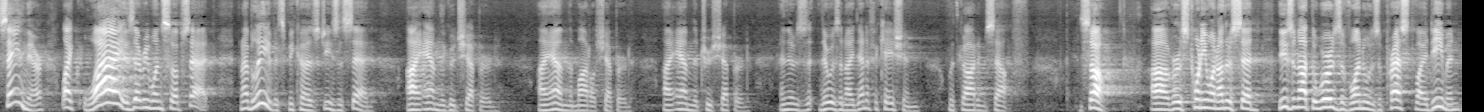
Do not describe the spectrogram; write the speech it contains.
saying there. Like, why is everyone so upset? And I believe it's because Jesus said, I am the good shepherd. I am the model shepherd. I am the true shepherd. And there was, there was an identification with God Himself. And so, uh, verse 21 others said, These are not the words of one who is oppressed by a demon.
